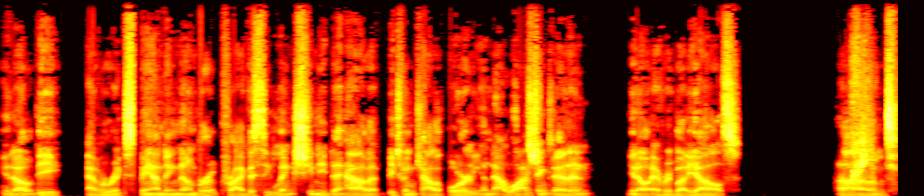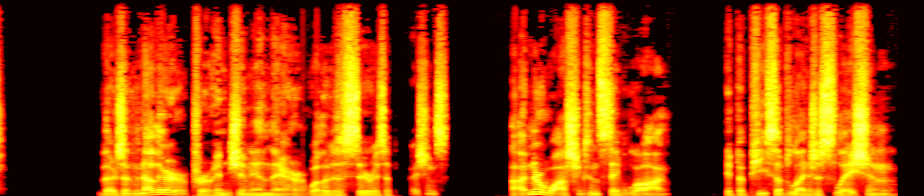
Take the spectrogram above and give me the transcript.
you know, the ever expanding number of privacy links you need to have between California and now Washington and, you know, everybody else. Um, there's another provision in there. Well, there's a series of provisions. Under Washington state law, if a piece of legislation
